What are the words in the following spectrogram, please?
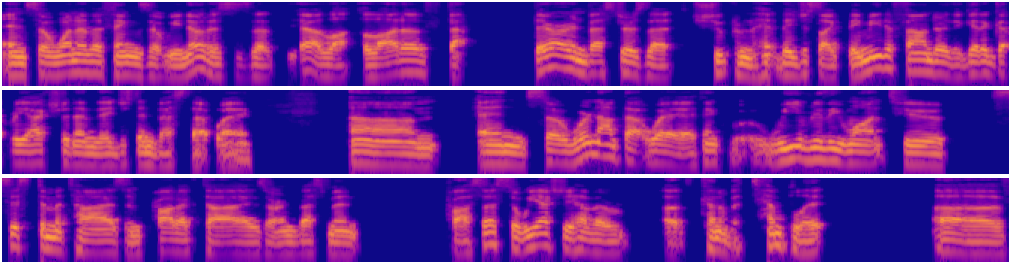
And so one of the things that we notice is that, yeah, a lot, a lot of there are investors that shoot from the hip. They just like, they meet a founder, they get a gut reaction and they just invest that way. Um, and so we're not that way. I think we really want to systematize and productize our investment process. So we actually have a, a kind of a template of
